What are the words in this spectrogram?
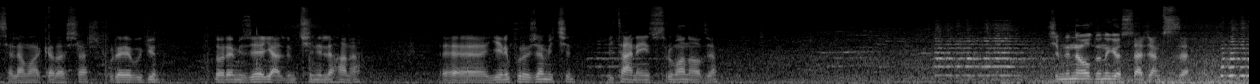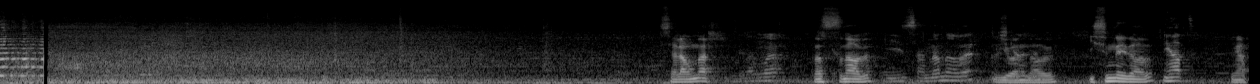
Selam arkadaşlar. Buraya bugün Dore Müziğe geldim. Çinili Han'a. Ee, yeni projem için bir tane enstrüman alacağım. Şimdi ne olduğunu göstereceğim size. Selamlar. Selamlar. Nasılsın abi? İyi, senden ne haber? Hoş İyi ben de abi. İsim neydi abi? Nihat. Nihat.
